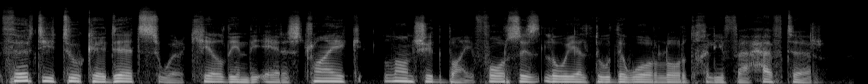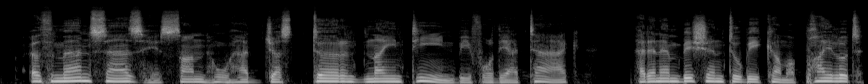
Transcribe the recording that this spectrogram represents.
32 cadets were killed in the airstrike launched by forces loyal to the warlord Khalifa Haftar. Uthman says his son, who had just turned 19 before the attack, had an ambition to become a pilot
